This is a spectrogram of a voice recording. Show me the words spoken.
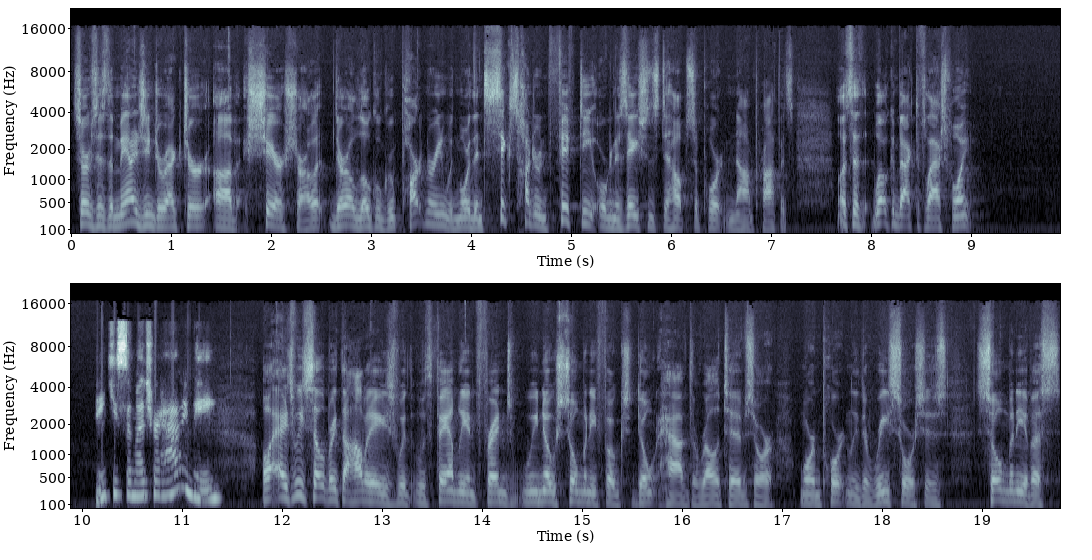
serves as the managing director of Share Charlotte. They're a local group partnering with more than 650 organizations to help support nonprofits. Melissa, welcome back to Flashpoint. Thank you so much for having me. Well, as we celebrate the holidays with, with family and friends, we know so many folks don't have the relatives or, more importantly, the resources so many of us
